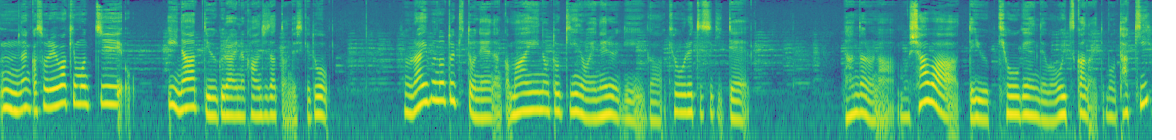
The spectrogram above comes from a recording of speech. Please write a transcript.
うんなんかそれは気持ちいいなっていうぐらいな感じだったんですけどそのライブの時とねなんか舞の時のエネルギーが強烈すぎてなんだろうなもうシャワーっていう表現では追いつかないもう滝？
